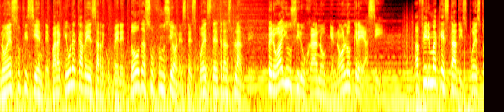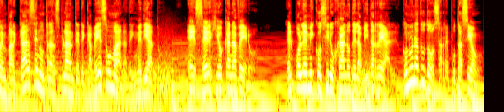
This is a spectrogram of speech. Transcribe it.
No es suficiente para que una cabeza recupere todas sus funciones después del trasplante. Pero hay un cirujano que no lo cree así afirma que está dispuesto a embarcarse en un trasplante de cabeza humana de inmediato. Es Sergio Canavero, el polémico cirujano de la vida real con una dudosa reputación.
